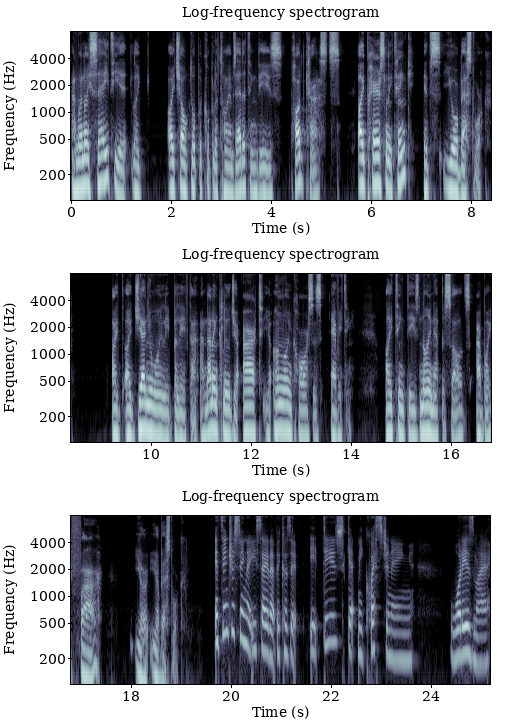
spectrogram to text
And when I say to you, like, I choked up a couple of times editing these podcasts, I personally think it's your best work. I, I genuinely believe that. And that includes your art, your online courses, everything. I think these nine episodes are by far your your best work. It's interesting that you say that because it, it did get me questioning what is my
